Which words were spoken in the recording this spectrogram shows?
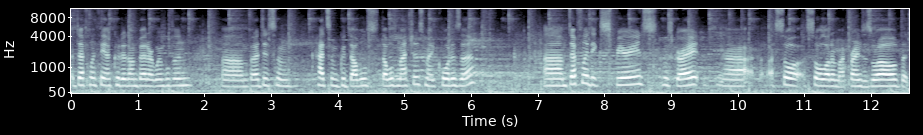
I definitely think I could have done better at Wimbledon, um, but I did some, had some good doubles, doubles matches, made quarters there. Um, definitely the experience was great. Uh, I saw saw a lot of my friends as well, but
